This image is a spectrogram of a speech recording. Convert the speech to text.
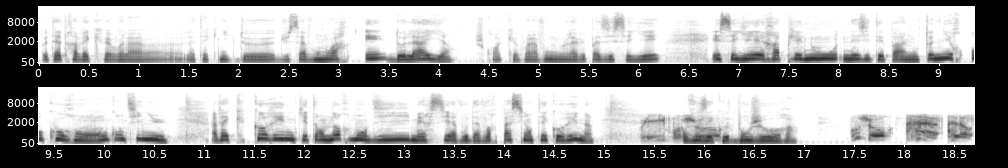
peut-être avec euh, voilà la technique de, du savon noir et de l'ail. Je crois que voilà vous ne l'avez pas essayé. Essayez, rappelez-nous, n'hésitez pas à nous tenir au courant. On continue avec Corinne qui est en Normandie. Merci à vous d'avoir patienté, Corinne. Oui, On bonjour. vous écoute. Bonjour. Bonjour. Alors,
